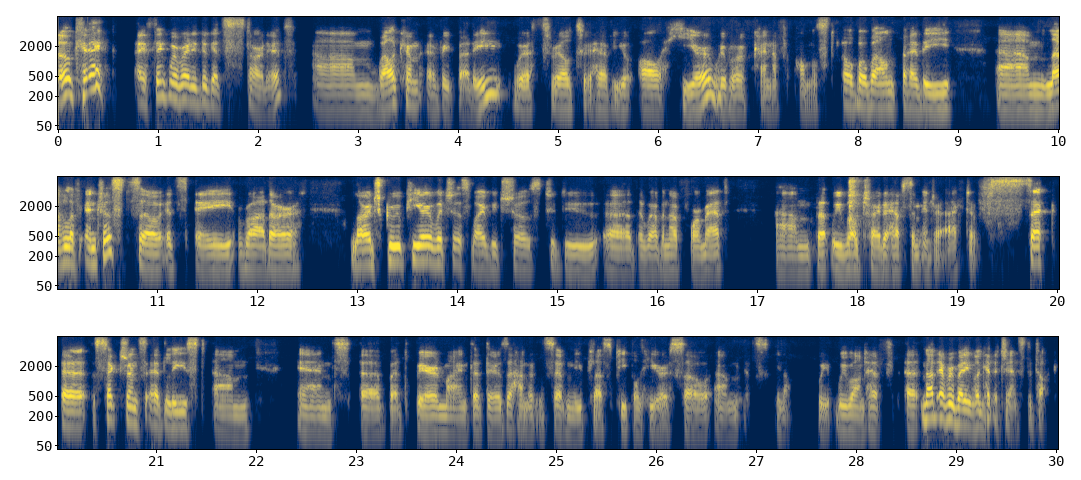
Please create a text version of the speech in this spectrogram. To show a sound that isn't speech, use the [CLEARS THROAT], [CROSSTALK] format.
Okay, I think we're ready to get started. Um, welcome, everybody. We're thrilled to have you all here. We were kind of almost overwhelmed by the um, level of interest, so it's a rather large group here, which is why we chose to do uh, the webinar format. Um, but we will try to have some interactive sec uh, sections at least. Um, and uh, but bear in mind that there's 170 plus people here, so um, it's you know we, we won't have, uh, not everybody will get a chance to talk.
